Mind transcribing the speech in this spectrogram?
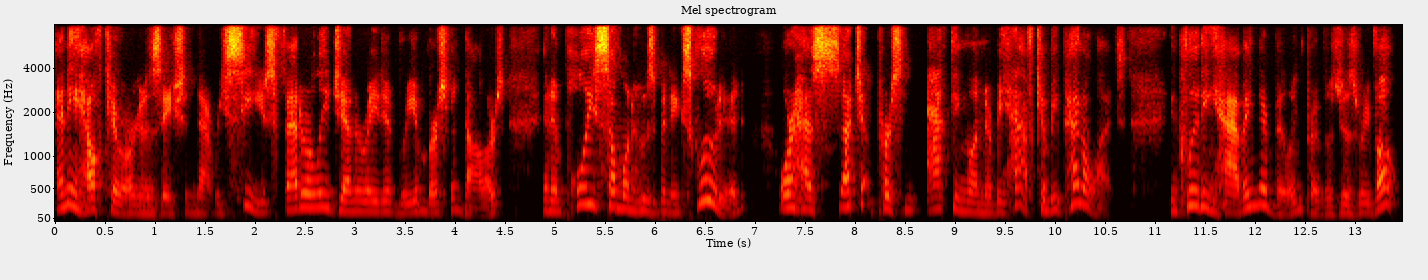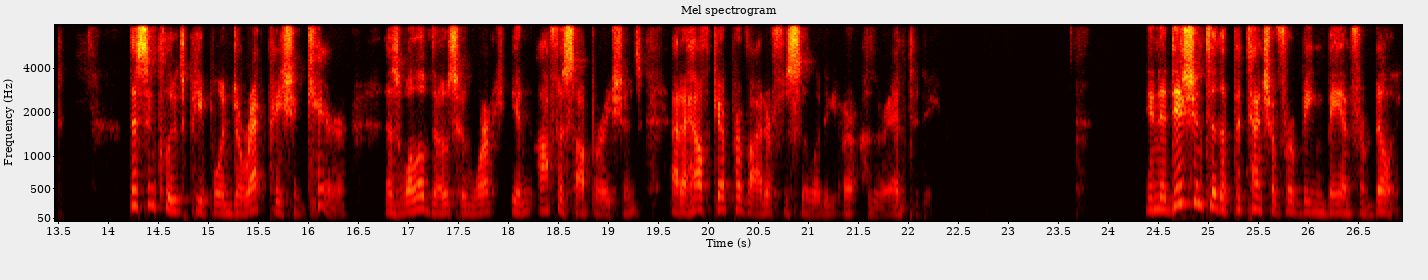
Any healthcare organization that receives federally generated reimbursement dollars and employs someone who's been excluded or has such a person acting on their behalf can be penalized, including having their billing privileges revoked. This includes people in direct patient care, as well as those who work in office operations at a healthcare provider facility or other entity. In addition to the potential for being banned from billing,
